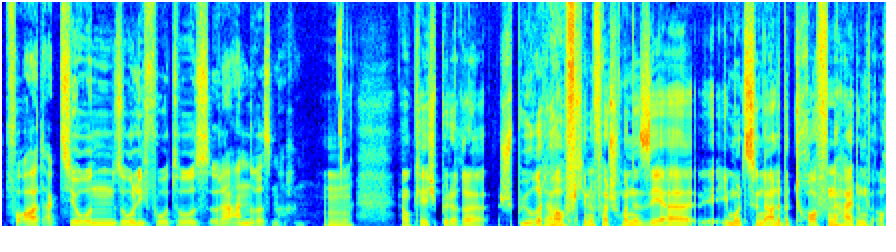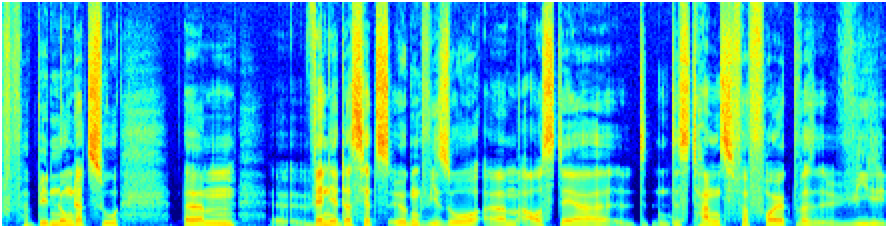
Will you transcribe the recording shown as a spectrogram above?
vor Ort Aktionen, Soli-Fotos oder anderes machen. Mhm. Okay, ich spüre, spüre da auf jeden Fall schon mal eine sehr emotionale Betroffenheit und auch Verbindung dazu. Ähm, wenn ihr das jetzt irgendwie so ähm, aus der D Distanz verfolgt, was, wie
